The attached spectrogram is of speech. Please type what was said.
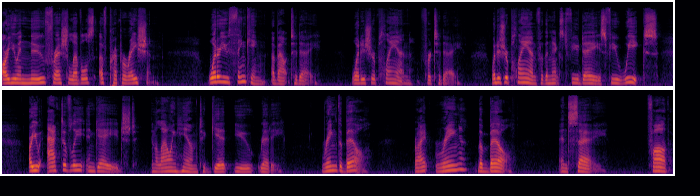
Are you in new, fresh levels of preparation? What are you thinking about today? What is your plan for today? What is your plan for the next few days, few weeks? Are you actively engaged in allowing Him to get you ready. Ring the bell, right? Ring the bell and say, Father,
